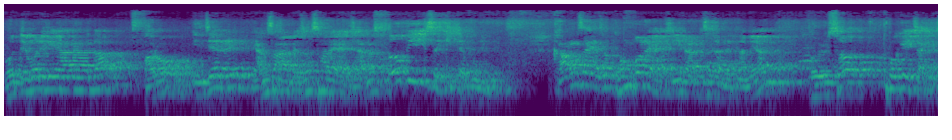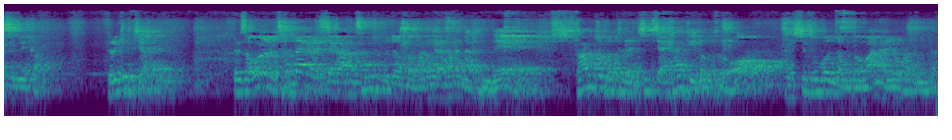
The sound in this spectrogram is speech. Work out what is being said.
뭐 때문에 이게 가능하다? 바로 인재를 양성하면서 살아야지 하는 업이 있었기 때문입니다. 강사에서 돈 벌어야지라는 생각을 했다면 벌써 포기했지 않겠습니까? 그렇겠죠? 그래서 오늘 첫날에 제가 한 30분 정도 강의를 하는 것 같은데 다음 주부터는 진짜 향기 노트로 한 15분 정도만 하려고 합니다.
